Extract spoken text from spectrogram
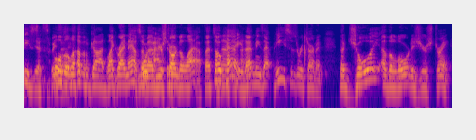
peace Yes, full of the love of God Like right now, some More of you are starting to laugh. That's okay. that means that peace is returning. The joy of the Lord is your strength.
